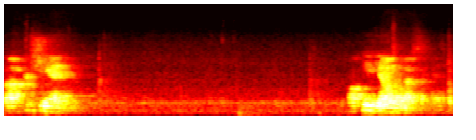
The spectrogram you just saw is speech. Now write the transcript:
about Christianity. I'll keep yelling the best I can.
